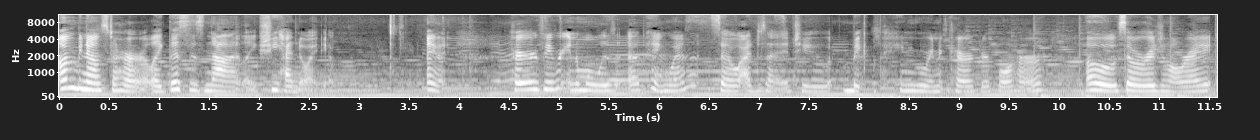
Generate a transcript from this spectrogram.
Unbeknownst to her, like, this is not, like, she had no idea. Anyway, her favorite animal was a penguin, so I decided to make a penguin character for her. Oh, so original, right?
